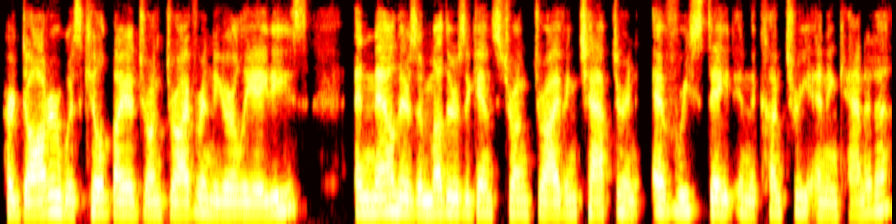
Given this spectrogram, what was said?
her daughter was killed by a drunk driver in the early 80s. And now there's a Mothers Against Drunk Driving chapter in every state in the country and in Canada.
